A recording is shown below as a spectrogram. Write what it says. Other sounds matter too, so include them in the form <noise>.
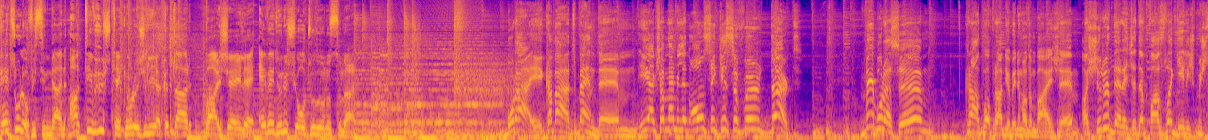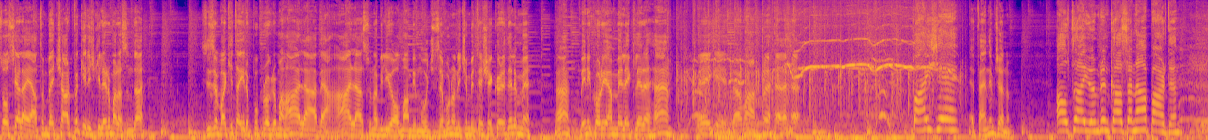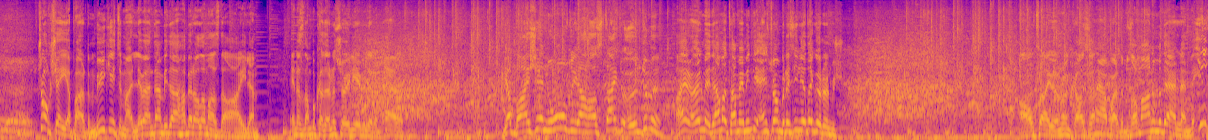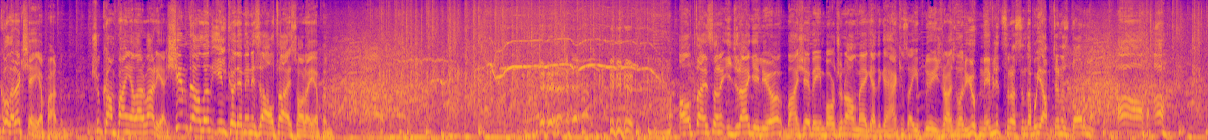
Petrol ofisinden aktif 3 teknolojili yakıtlar Bay J ile eve dönüş yolculuğunu sunar. Buray Kabahat ben de. İyi akşamlar millet 18.04. Ve burası Kral Pop Radyo benim adım Bayece. Aşırı derecede fazla gelişmiş sosyal hayatım ve çarpık ilişkilerim arasında size vakit ayırıp bu programı hala ve hala sunabiliyor olmam bir mucize. Bunun için bir teşekkür edelim mi? Ha? Beni koruyan meleklere. Ha? Peki tamam. <laughs> Bayce. Efendim canım. 6 ay ömrün kalsa ne yapardın? Çok şey yapardım. Büyük ihtimalle benden bir daha haber alamazdı ailem. En azından bu kadarını söyleyebilirim. Evet. Ya Bayce ne oldu ya? Hastaydı, öldü mü? Hayır ölmedi ama tam emin değil. En son Brezilya'da görülmüş. 6 ay ömrün kalsa ne yapardım? Zamanımı değerlendi. İlk olarak şey yapardım. Şu kampanyalar var ya. Şimdi alın ilk ödemenizi 6 ay sonra yapın. <laughs> 6 ay sonra icra geliyor. Bayce Bey'in borcunu almaya geldik. Herkes ayıplıyor icracıları. Yuh mevlit sırasında bu yaptığınız doğru mu? Ah ah.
